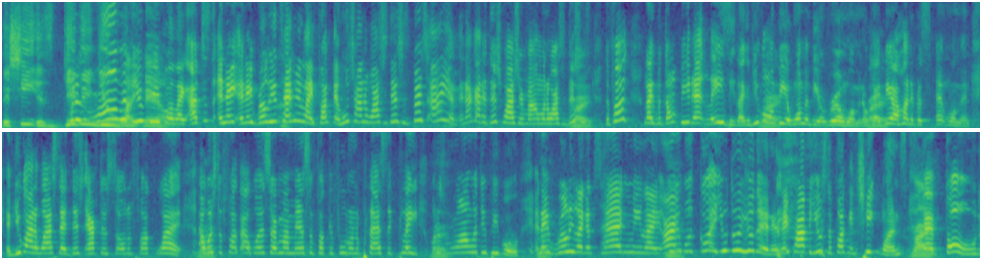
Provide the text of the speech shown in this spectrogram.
that she is What is giving wrong you with right you now. people? Like I just and they and they really attack me like fuck that. Who's trying to wash the dishes? Bitch, I am, and I got a dishwasher if I don't want to wash the dishes. Right. The fuck? Like, but don't be that lazy. Like if you gonna Right. be a woman, be a real woman. Okay, Right. be a hundred percent woman. If you gotta wash that dish after, so the fuck what? I wish the fuck I would serve my man some fucking food on a plastic plate. What is wrong with you people? And they really like attack me. Like, all right, Yeah. well go ahead, you do you then. And they probably use the fucking cheap ones that fold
